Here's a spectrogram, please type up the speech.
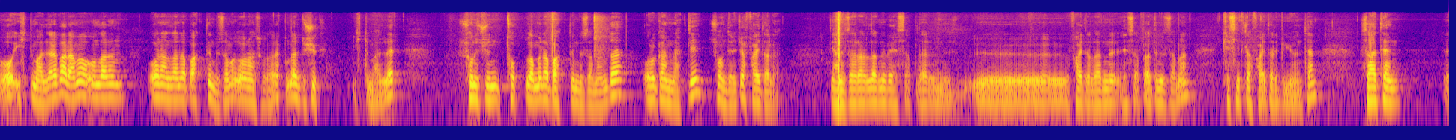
O ihtimaller var ama onların oranlarına baktığımız zaman oransal olarak bunlar düşük ihtimaller. Sonucun toplamına baktığımız zaman da organ nakli son derece faydalı. Yani zararlarını ve hesaplarını, e, faydalarını hesapladığınız zaman kesinlikle faydalı bir yöntem. Zaten e,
